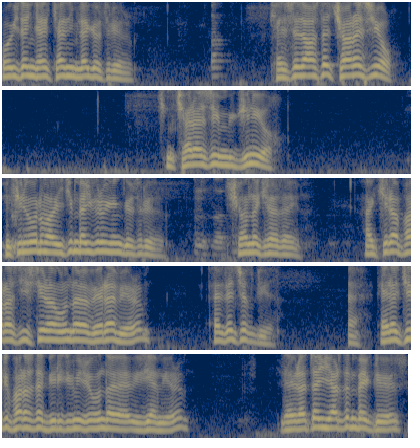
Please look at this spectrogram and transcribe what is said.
O yüzden kendimle götürüyorum. Kendisi de aslında çaresi yok. Çünkü çaresi mümkünü yok. Mümkünü olmadığı için mecburen götürüyorum. zaten. Şu anda kiradayım. Ha, kira parası istiyorum onu da veremiyorum. Evden çık diyor. Elektrik parası da birikmiş onu da ödeyemiyorum. Devletten yardım bekliyoruz.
